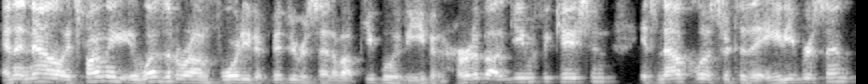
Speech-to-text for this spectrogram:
And then now it's finally, it was at around 40 to 50% about people who'd even heard about gamification. It's now closer to the 80%.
